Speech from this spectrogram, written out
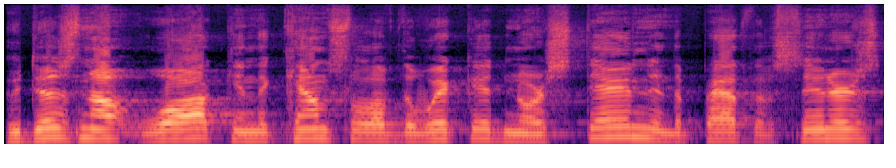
who does not walk in the counsel of the wicked, nor stand in the path of sinners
